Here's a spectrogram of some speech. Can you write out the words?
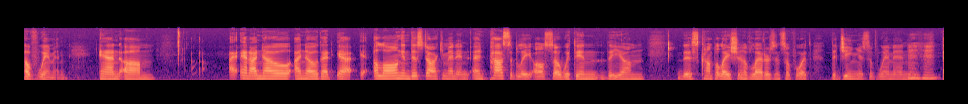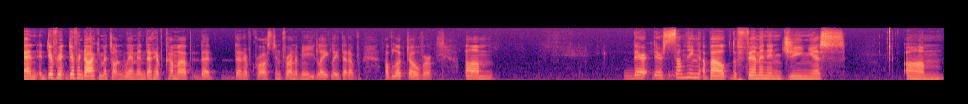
of women. And, um, I- and I know, I know that uh, along in this document, and, and possibly also within the um, this compilation of letters and so forth, the genius of women, and, Mhm. and different different documents on women that have come up that that have crossed in front of me lately that I've I've looked over. Um, there there's something about the feminine genius um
